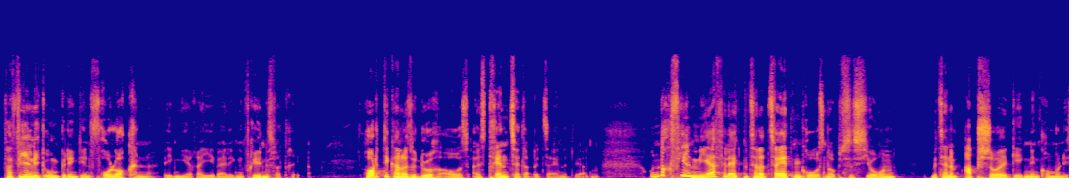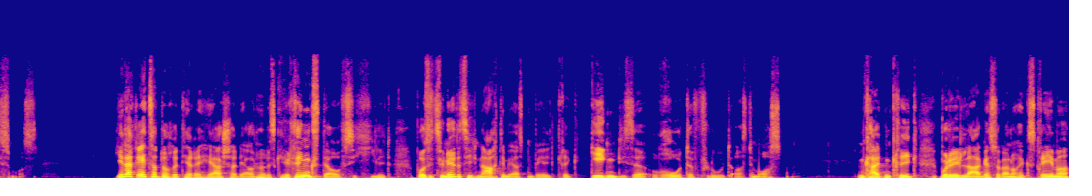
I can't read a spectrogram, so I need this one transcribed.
verfielen nicht unbedingt in Frohlocken wegen ihrer jeweiligen Friedensverträge. Horthy kann also durchaus als Trendsetter bezeichnet werden. Und noch viel mehr vielleicht mit seiner zweiten großen Obsession, mit seinem Abscheu gegen den Kommunismus. Jeder rechtsautoritäre Herrscher, der auch nur das Geringste auf sich hielt, positionierte sich nach dem Ersten Weltkrieg gegen diese rote Flut aus dem Osten. Im Kalten Krieg wurde die Lage sogar noch extremer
